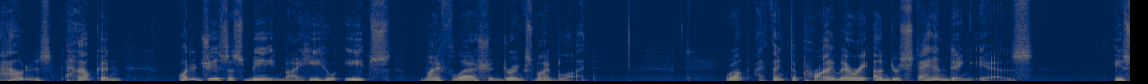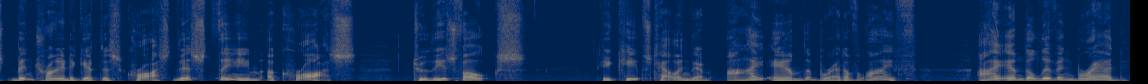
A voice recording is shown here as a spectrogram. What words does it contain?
how does how can what did Jesus mean by he who eats my flesh and drinks my blood? Well, I think the primary understanding is he's been trying to get this across, this theme across to these folks. He keeps telling them, I am the bread of life. I am the living bread.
